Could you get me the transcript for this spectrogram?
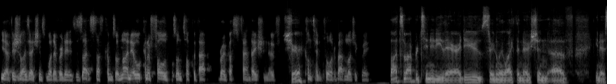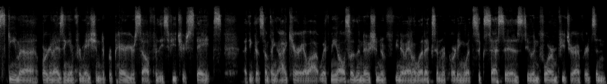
yeah, visualizations, whatever it is. As that stuff comes online, it all kind of folds on top of that robust foundation of sure content thought about logically. Lots of opportunity there. I do certainly like the notion of, you know, schema organizing information to prepare yourself for these future states. I think that's something I carry a lot with me. Also, the notion of, you know, analytics and recording what success is to inform future efforts and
